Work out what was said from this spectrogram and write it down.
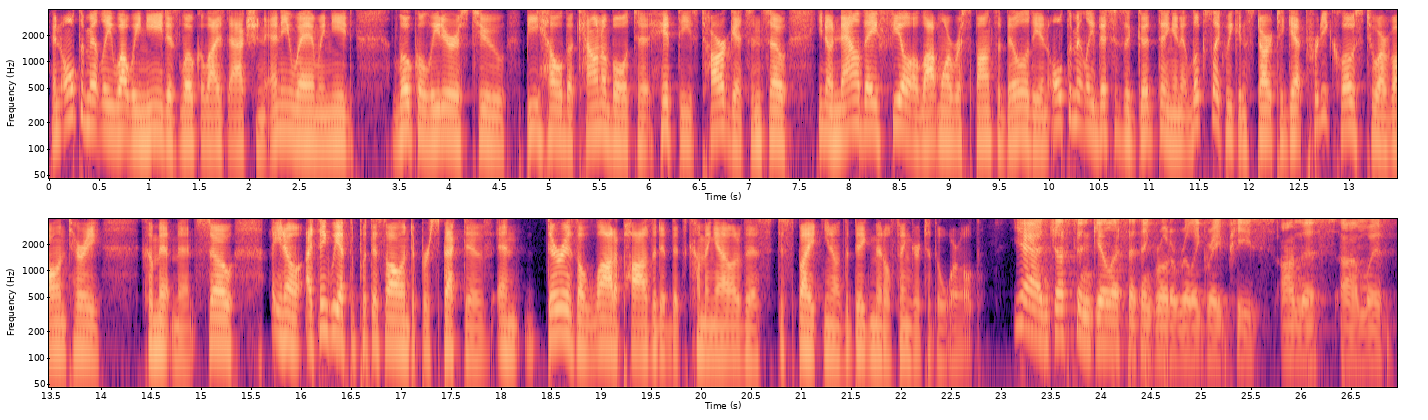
And ultimately, what we need is localized action anyway, and we need local leaders to be held accountable to hit these targets. And so, you know, now they feel a lot more responsibility. And ultimately, this is a good thing. And it looks like we can start to get pretty close to our voluntary commitment. So, you know, I think we have to put this all into perspective. And there is a lot of positive that's coming out of this, despite, you know, the big middle finger to the world. Yeah, and Justin Gillis, I think, wrote a really great piece on this um, with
